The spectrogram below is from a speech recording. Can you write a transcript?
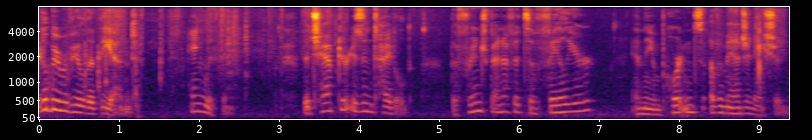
it'll be revealed at the end. Hang with me. The chapter is entitled the fringe benefits of failure and the importance of imagination.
